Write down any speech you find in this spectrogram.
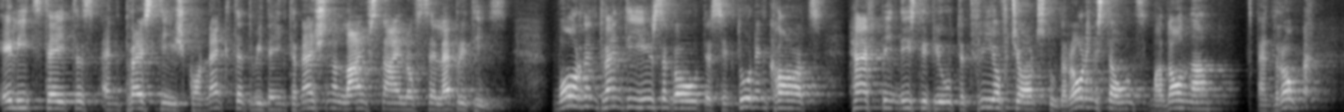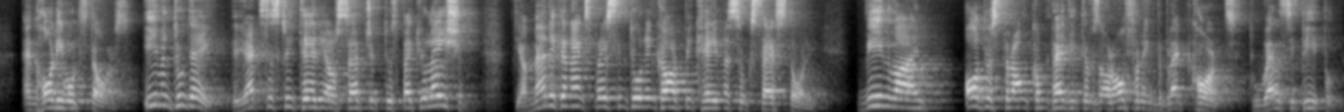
elite status and prestige connected with the international lifestyle of celebrities. More than 20 years ago, the Centurion cards have been distributed free of charge to the Rolling Stones, Madonna and rock and Hollywood stars. Even today, the access criteria are subject to speculation. The American Express Centurion card became a success story. Meanwhile, other strong competitors are offering the black cards to wealthy people.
